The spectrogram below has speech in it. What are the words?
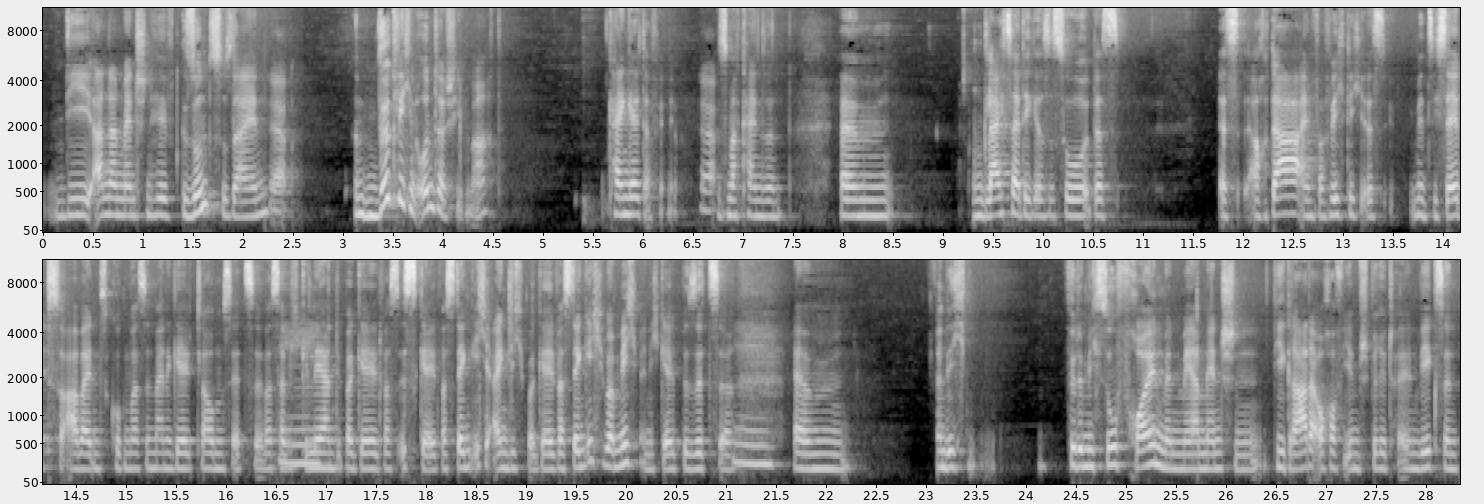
die anderen Menschen hilft, gesund zu sein ja. und wirklich einen Unterschied macht, kein Geld dafür nehmen. Ja. Das macht keinen Sinn. Ähm, und gleichzeitig ist es so, dass es auch da einfach wichtig ist, mit sich selbst zu arbeiten, zu gucken, was sind meine Geldglaubenssätze, was mhm. habe ich mhm. gelernt über Geld, was ist Geld, was denke ich eigentlich über Geld, was denke ich über mich, wenn ich Geld besitze. Mhm. Ähm, und ich würde mich so freuen, wenn mehr Menschen, die gerade auch auf ihrem spirituellen Weg sind,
